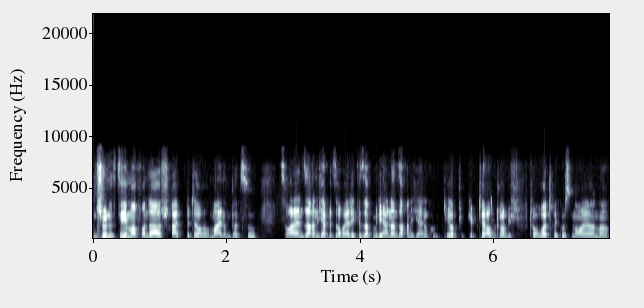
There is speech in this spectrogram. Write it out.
ein schönes Thema, von daher schreibt bitte eure Meinung dazu, zu allen Sachen. Ich habe jetzt auch ehrlich gesagt mir die anderen Sachen nicht angeguckt. Es gibt ja auch, glaube ich, Torwart-Trikots neue. Ne?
